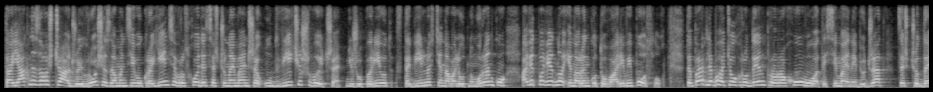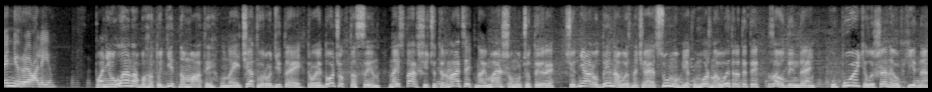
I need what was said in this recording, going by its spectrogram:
Та як не заощаджуй, гроші з гаманців українців розходяться щонайменше удвічі швидше ніж у період стабільності на валютному ринку, а відповідно і на ринку товарів і послуг. Тепер для багатьох родин прораховувати сімейний бюджет це щоденні реалії. Пані Олена багатодітна мати. У неї четверо дітей, троє дочок та син. Найстаршій 14, найменшому 4. Щодня родина визначає суму, яку можна витратити за один день. Купують лише необхідне,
